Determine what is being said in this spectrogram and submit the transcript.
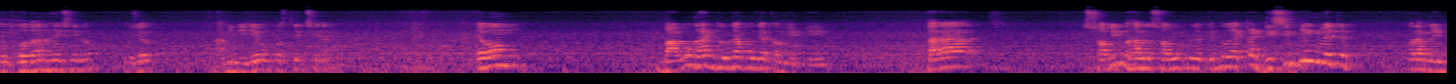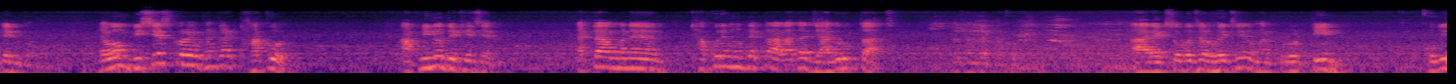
উদ্বোধন হয়েছিল পুজো। আমি নিজে উপস্থিত ছিলাম। এবং বাবুঘাট দুর্গাপূজা কমিটি, তারা সবই ভালো, সবই পুজো, কিন্তু একটা ডিসিপ্লিন ওয়েতে ওরা মেনটেন করে। এবং বিশেষ করে ওখানকার ঠাকুর আপনিও দেখেছেন। একটা মানে ঠাকুরের মধ্যে একটা আলাদা জাগরুকতা আছে ওখানকার ঠাকুর। আর একশো বছর হয়েছে, ওনার পুরো টিম খুবই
